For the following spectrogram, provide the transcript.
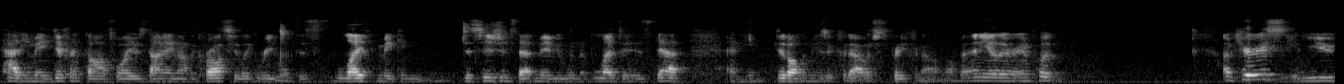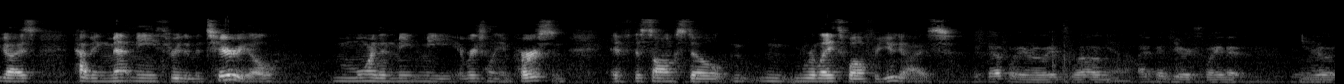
Had he made different thoughts while he was dying on the cross, he like relived his life, making decisions that maybe wouldn't have led to his death, and he did all the music for that, which is pretty phenomenal. But any other input? I'm curious, you guys, having met me through the material more than meeting me originally in person, if the song still m- m- relates well for you guys. It definitely relates well. Yeah. I think you explained it Yeah. really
